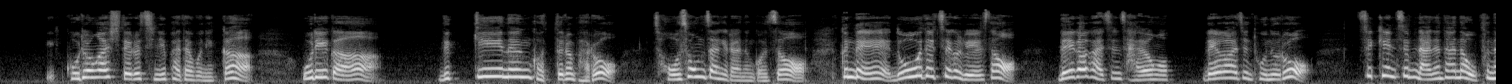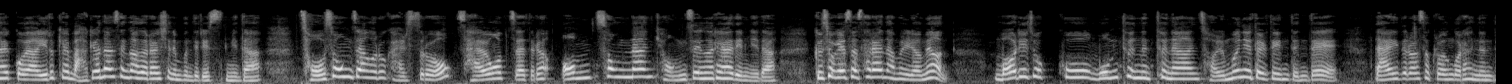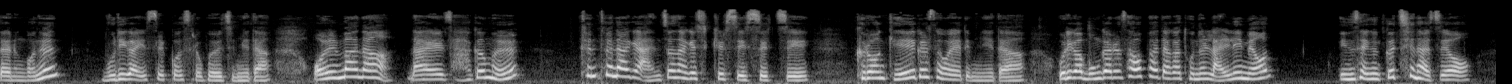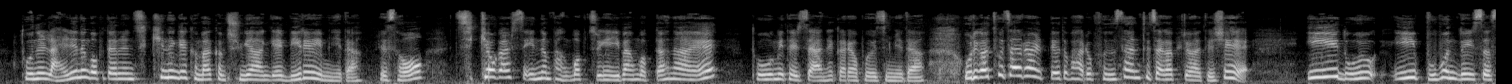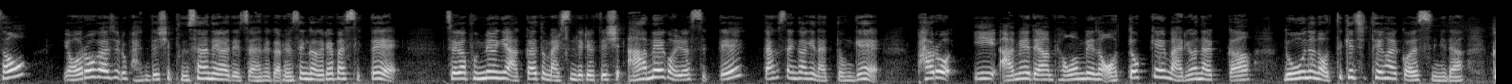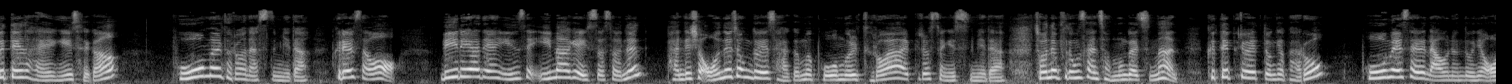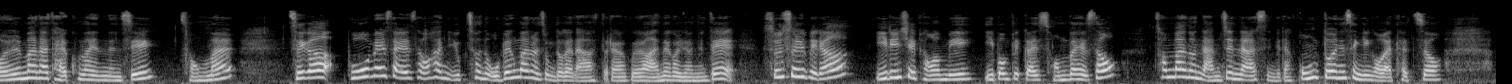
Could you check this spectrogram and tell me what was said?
고령화 시대로 진입하다 보니까 우리가 느끼는 것들은 바로 저성장이라는 거죠. 근데 노후 대책을 위해서 내가 가진 자영업, 내가 가진 돈으로 치킨집 나는 하나 오픈할 거야. 이렇게 막연한 생각을 하시는 분들이 있습니다. 저성장으로 갈수록 자영업자들은 엄청난 경쟁을 해야 됩니다. 그 속에서 살아남으려면 머리 좋고 몸 튼튼한 젊은이들도 힘든데 나이 들어서 그런 걸 한다는 거는 무리가 있을 것으로 보여집니다. 얼마나 나의 자금을 튼튼하게 안전하게 시킬 수 있을지 그런 계획을 세워야 됩니다. 우리가 뭔가를 사업하다가 돈을 날리면 인생은 끝이 나죠. 돈을 날리는 것보다는 지키는 게 그만큼 중요한 게 미래입니다. 그래서 지켜갈 수 있는 방법 중에 이 방법도 하나에 도움이 되지 않을까라고 보여집니다. 우리가 투자를 할 때도 바로 분산 투자가 필요하듯이 이, 노, 이 부분도 있어서 여러 가지로 반드시 분산해야 되지 않을까라는 생각을 해봤을 때 제가 분명히 아까도 말씀드렸듯이 암에 걸렸을 때 딱 생각이 났던 게 바로 이 암에 대한 병원비는 어떻게 마련할까, 노후는 어떻게 지탱할 거였습니다. 그때 다행히 제가 보험을 들어놨습니다. 그래서 미래에 대한 인생 이막에 있어서는 반드시 어느 정도의 자금은 보험을 들어야 할 필요성이 있습니다. 저는 부동산 전문가지만 그때 필요했던 게 바로 보험회사에 나오는 돈이 얼마나 달콤했는지 정말 제가 보험회사에서 한 6,500만 원 정도가 나왔더라고요. 암에 걸렸는데 수술비랑 1인실 병원비, 입원비까지 전부해서 천만 원 남짓 나왔습니다. 꽁돈이 생긴 것 같았죠.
